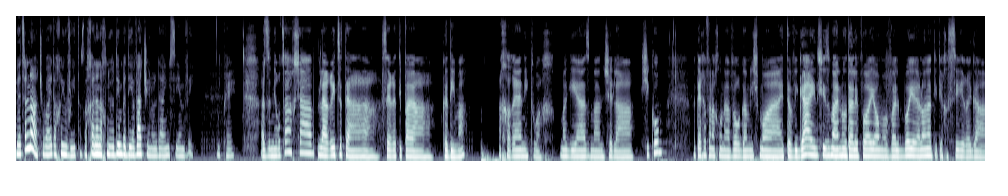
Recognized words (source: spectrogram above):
ואצל נועה התשובה הייתה חיובית, אז לכן אנחנו יודעים בדיעבד שהיא נולדה עם CMV. אוקיי. Okay. אז אני רוצה עכשיו להריץ את הסרט טיפה קדימה. אחרי הניתוח מגיע הזמן של השיקום, ותכף אנחנו נעבור גם לשמוע את אביגיל, שהזמנו אותה לפה היום, אבל בואי, אלונה, תתייחסי רגע.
